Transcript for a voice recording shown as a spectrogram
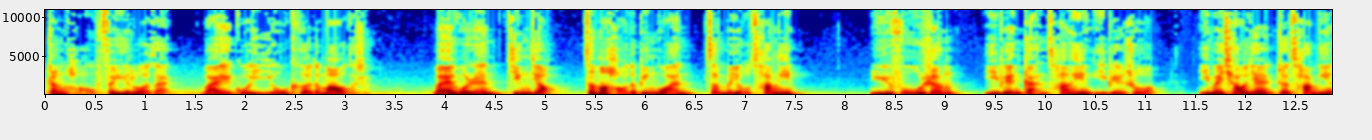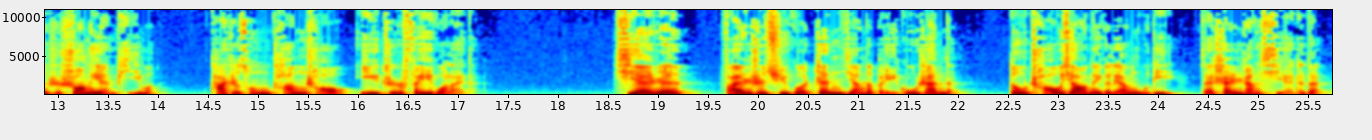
正好飞落在外国游客的帽子上，外国人惊叫：“这么好的宾馆，怎么有苍蝇？”女服务生一边赶苍蝇一边说：“你没瞧见这苍蝇是双眼皮吗？它是从唐朝一直飞过来的。”西安人凡是去过镇江的北固山的，都嘲笑那个梁武帝在山上写着的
